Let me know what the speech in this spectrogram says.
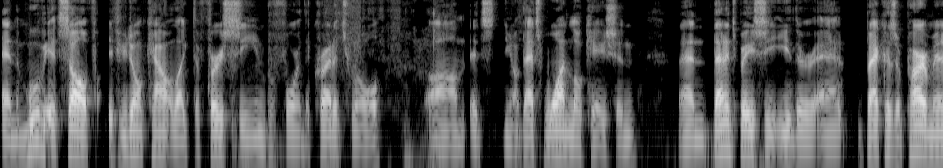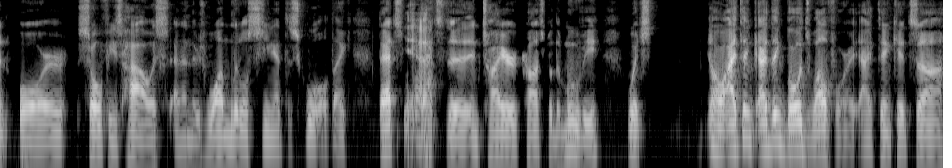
and the movie itself, if you don't count like the first scene before the credits roll, um, it's you know that's one location, and then it's basically either at Becca's apartment or Sophie's house, and then there's one little scene at the school. Like that's Yeah. that's the entire cusp of the movie, which you know I think I think bodes well for it. I think it's uh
